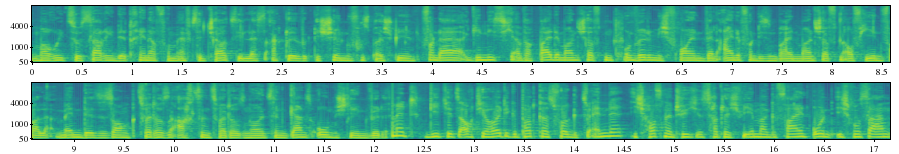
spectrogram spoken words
Maurizio Sarri, der Trainer vom FC Chelsea, lässt aktuell wirklich schönen Fußball spielen. Von daher genieße ich einfach beide Mannschaften und würde mich freuen, wenn eine von diesen beiden Mannschaften auf jeden Fall am Ende der Saison 2018, 2019 ganz oben stehen würde. Damit geht jetzt auch die heutige Podcast-Folge zu Ende. Ich hoffe natürlich, es hat euch wie immer gefallen. Und ich muss sagen,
